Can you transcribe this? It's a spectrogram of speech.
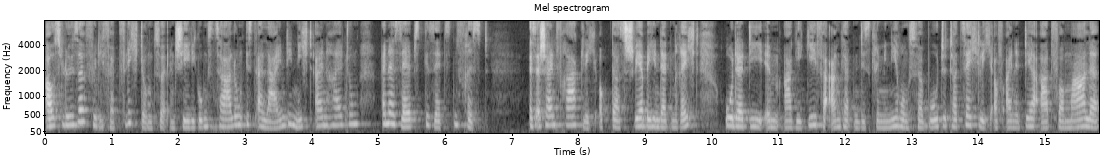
Auslöser für die Verpflichtung zur Entschädigungszahlung ist allein die Nichteinhaltung einer selbstgesetzten Frist. Es erscheint fraglich, ob das Schwerbehindertenrecht oder die im AGG verankerten Diskriminierungsverbote tatsächlich auf eine derart formale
